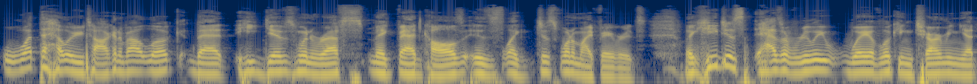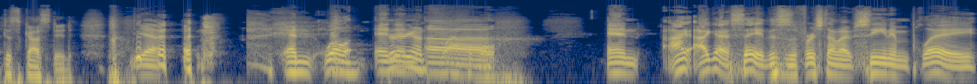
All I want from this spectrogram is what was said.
what the hell are you talking about look that he gives when refs make bad calls is like just one of my favorites. Like he just has a really way of looking charming yet disgusted. Yeah, And Well, and and very then, unflappable. uh, and I I gotta say this is the first time I've seen him play.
